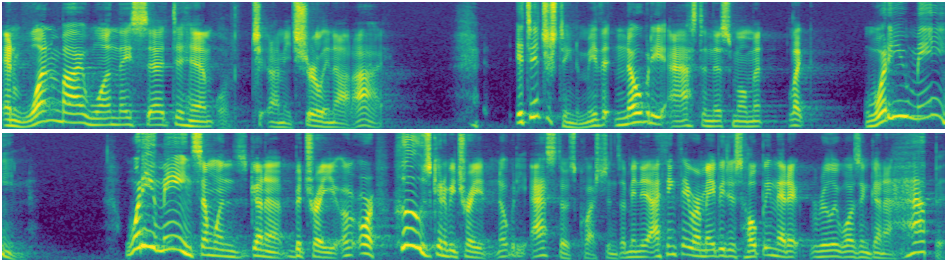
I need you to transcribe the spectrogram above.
And one by one they said to him, well, I mean, surely not I. It's interesting to me that nobody asked in this moment, like, what do you mean? What do you mean someone's going to betray you? Or, or who's going to betray you? Nobody asked those questions. I mean, I think they were maybe just hoping that it really wasn't going to happen.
